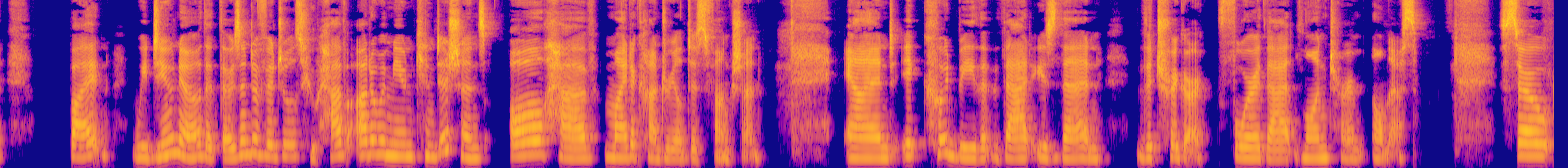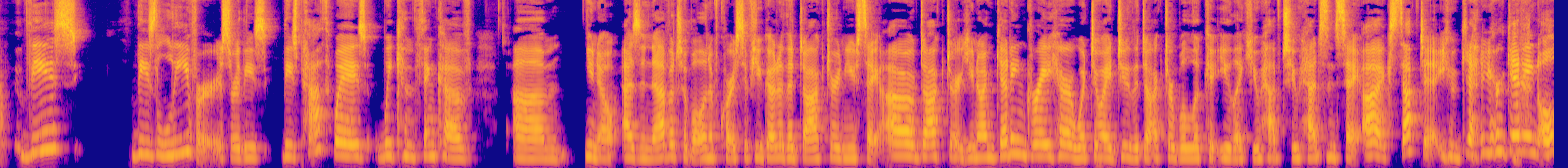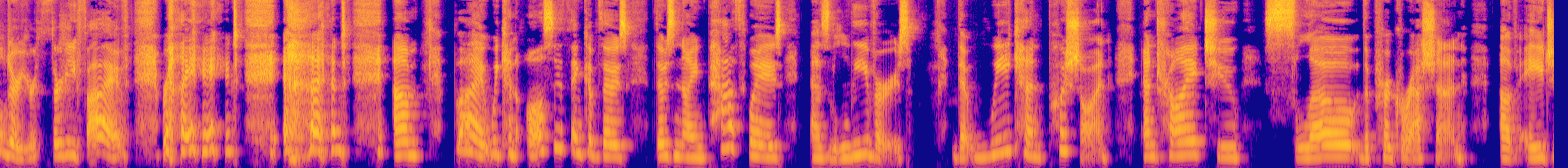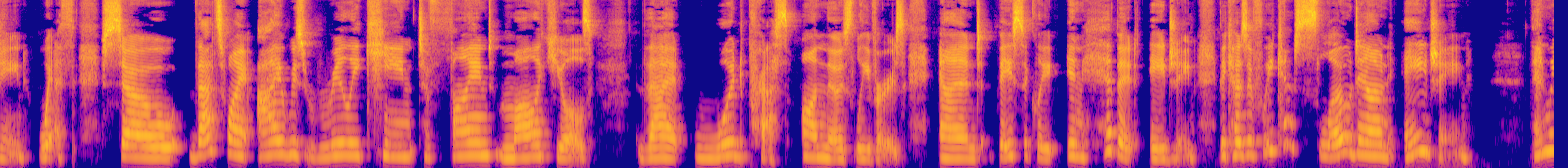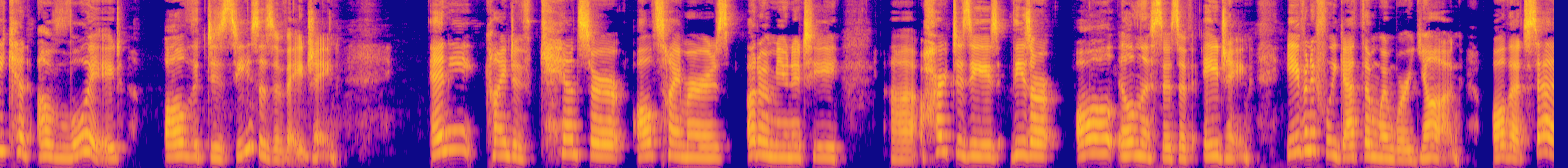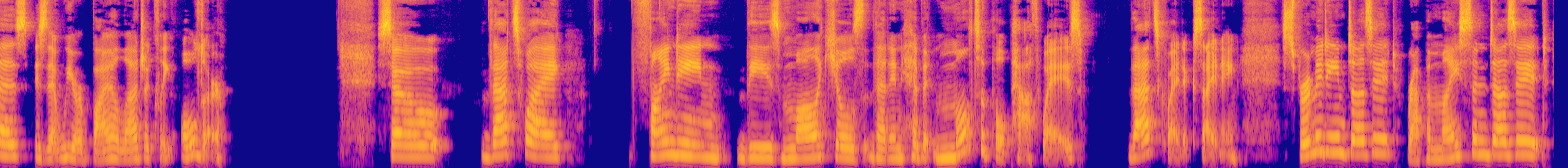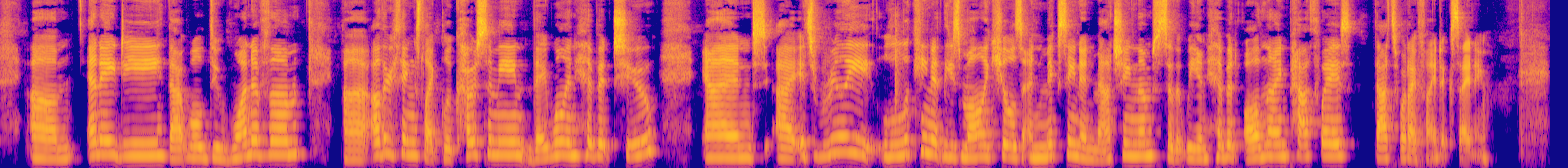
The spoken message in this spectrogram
but we do know that those individuals who have autoimmune conditions all have mitochondrial dysfunction. And it could be that that is then the trigger for that long term illness. So these these levers or these these pathways we can think of um, you know, as inevitable. And of course, if you go to the doctor and you say, Oh, doctor, you know, I'm getting gray hair. What do I do? The doctor will look at you like you have two heads and say, Oh, accept it. You get, you're getting older. You're 35, right? and, um, but we can also think of those, those nine pathways as levers that we can push on and try to slow the progression of aging with. So that's why I was really keen to find molecules that would press on those levers and basically inhibit aging. Because if we can slow down aging, then we can avoid all the diseases of aging any kind of cancer, Alzheimer's, autoimmunity, uh, heart disease, these are all illnesses of aging. Even if we get them when we're young, all that says is that we are biologically older. So that's why finding these molecules that inhibit multiple pathways That's quite exciting. Spermidine does it, rapamycin does it, um, NAD, that will do one of them. Uh, other things like glucosamine, they will inhibit too. And uh, it's really looking at these molecules and mixing and matching them so that we inhibit all nine pathways. That's what I find exciting.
